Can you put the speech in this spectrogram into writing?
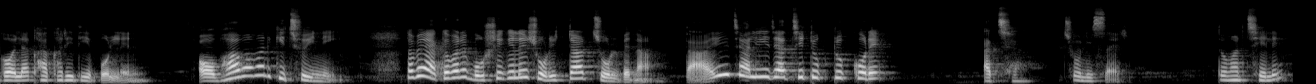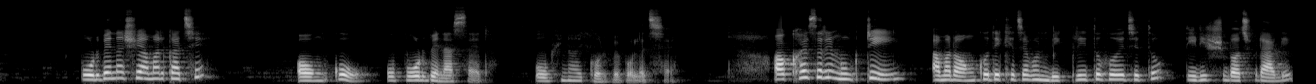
গলা খাখারি দিয়ে বললেন, অভাব আমার কিছুই নেই। তবে একেবারে বসে গেলে শরীরটা আর চলবে না। তাই চালিয়ে যাচ্ছি টুকটুক করে। আচ্ছা চলি স্যার। তোমার ছেলে? পড়বে না সে আমার কাছে? অঙ্ক, ও পড়বে না স্যার। অভিনয় করবে বলেছে। অক্ষয় স্যারের মুখটি আমার অঙ্ক দেখে যেমন বিকৃত হয়ে যেত তিরিশ বছর আগে,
